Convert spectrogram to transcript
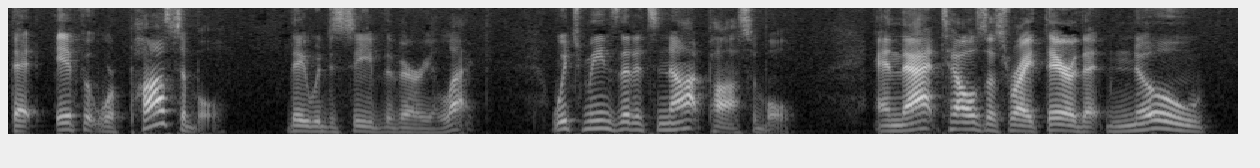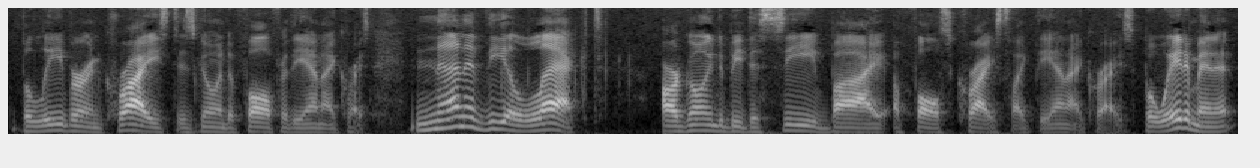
that if it were possible, they would deceive the very elect, which means that it's not possible. And that tells us right there that no believer in Christ is going to fall for the Antichrist. None of the elect are going to be deceived by a false Christ like the Antichrist. But wait a minute.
